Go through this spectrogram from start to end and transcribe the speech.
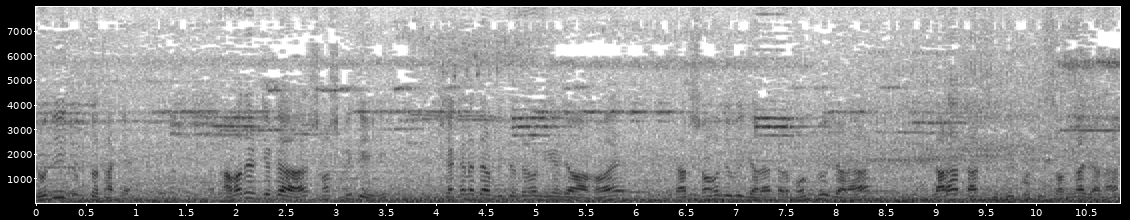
যদি যুক্ত থাকেন, আমাদের যেটা সংস্কৃতি, সেখানে তার মৃতদেহ নিয়ে যাওয়া হয়। তার সহযোগী যারা, তার বন্ধু যারা তারা তার স্মৃতির প্রতি শ্রদ্ধা জানান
